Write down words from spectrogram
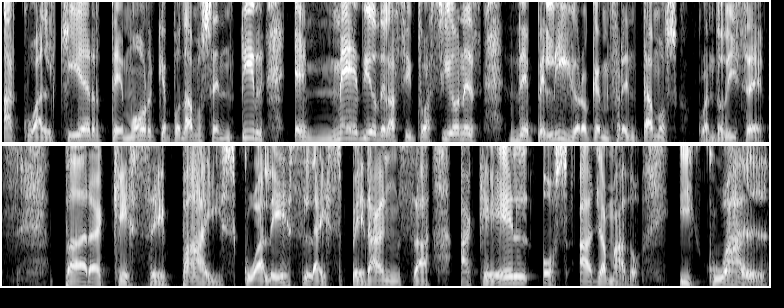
a cualquier temor que podamos sentir en medio de las situaciones de peligro que enfrentamos cuando dice, para que sepáis cuál es la esperanza a que Él os ha llamado y cuál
